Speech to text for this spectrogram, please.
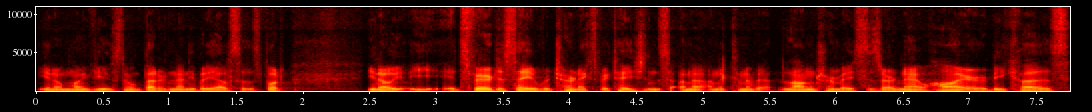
you know my views no better than anybody else's but you know it's fair to say return expectations on a, on a kind of a long term basis are now higher because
